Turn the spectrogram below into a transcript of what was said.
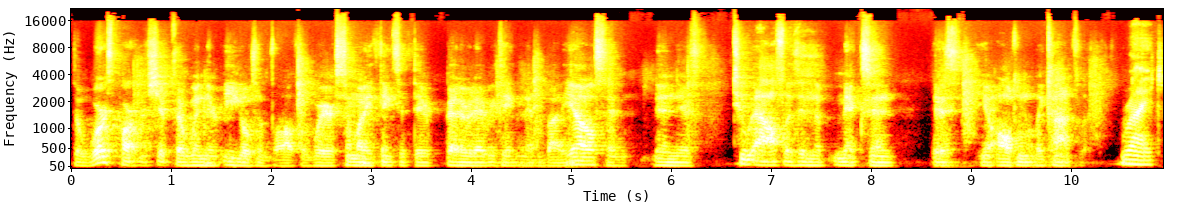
the worst partnerships are when there are egos involved, or where somebody thinks that they're better at everything than everybody else, and then there's two alphas in the mix, and there's you know ultimately conflict. Right.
